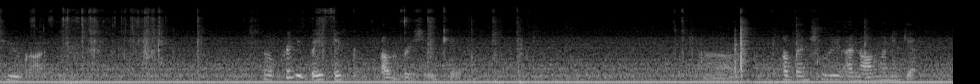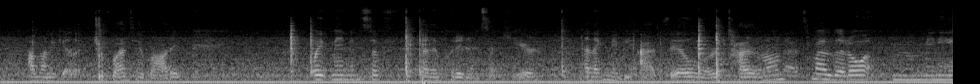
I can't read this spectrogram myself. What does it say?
two gauzes so pretty basic um aid kit um, eventually i know i'm gonna get i'm gonna get like triple antibiotic ointment and stuff and then put it inside here and like maybe advil or tylenol. That's my little mini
